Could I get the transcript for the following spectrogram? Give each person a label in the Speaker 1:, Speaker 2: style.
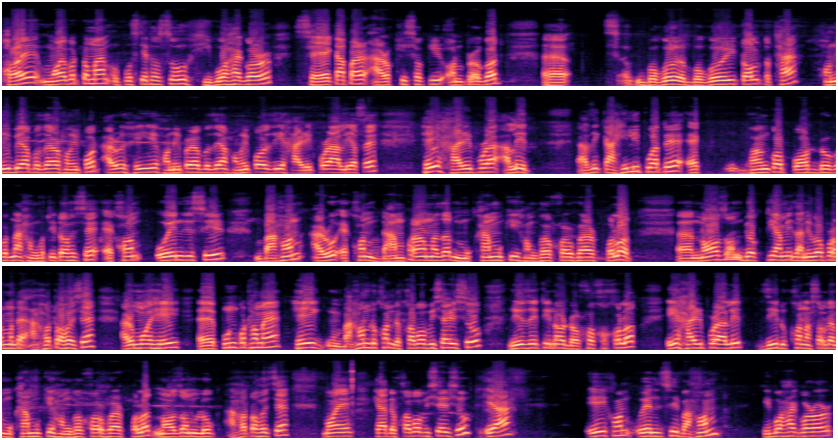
Speaker 1: হয় মই বৰ্তমান উপস্থিত আছোঁ শিৱসাগৰ চেৰেকাপাৰ আৰক্ষী চকীৰ অন্তৰ্গত বগৈ বগৰীতল তথা শনিবৰীয়া বজাৰৰ সমীপত আৰু সেই শনিবৰীয়া বজাৰৰ সমীপৰ যি হাৰিপৰা আলি আছে সেই হাৰিপৰা আলিত আজি কাহিলী পুৱাতে এক ভয়ংকৰ পথ দুৰ্ঘটনা সংঘটিত হৈছে। এখন অ' এন জি চিৰ বাহন আৰু এখন ডাম্পাৰৰ মাজত মুখামুখি সংঘৰ্ষ হোৱাৰ ফলত নজন ব্যক্তি আমি জানিব পৰা মতে আহত হৈছে। আৰু মই সেই পোনপ্ৰথমে সেই বাহন দুখন দেখুৱাব বিচাৰিছোঁ। নিউজ এইটিনৰ দৰ্শকসকলক এই হাৰিপুৰা আলিত যি দুখন আচলতে মুখামুখি সংঘৰ্ষ হোৱাৰ ফলত নজন লোক আহত হৈছে মই সেয়া দেখুৱাব বিচাৰিছোঁ। এয়া এইখন অ' এন জি চি বাহন শিৱসাগৰৰ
